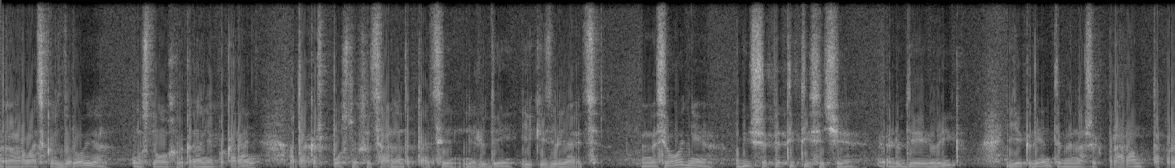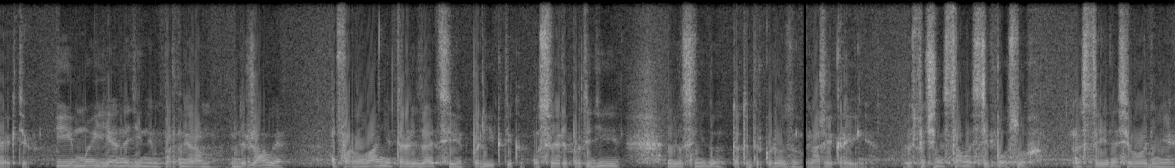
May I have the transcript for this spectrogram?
е, громадського здоров'я, основах виконання покарань, а також послуг соціальної адаптації для людей, які звільняються. На сьогодні більше п'яти тисяч людей в рік є клієнтами наших програм та проєктів. І ми є надійним партнером держави у формуванні та реалізації політик у сфері протидії ВІЛ-СНІДу та туберкульозу в нашій країні. Забезпечення сталості послуг стає на сьогодні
